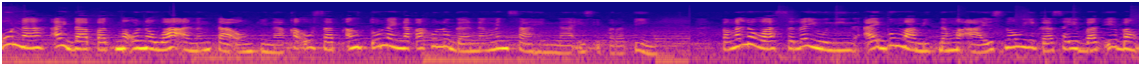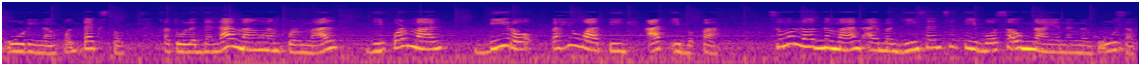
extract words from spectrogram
Una ay dapat maunawaan ng taong kinakausap ang tunay na kahulugan ng mensaheng nais iparating. Pangalawa sa layunin ay gumamit ng maayos na wika sa iba't ibang uri ng konteksto, katulad na lamang ng formal, di formal, biro, pahiwatig, at iba pa. Sumunod naman ay maging sensitibo sa ugnayan ng nag-uusap.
